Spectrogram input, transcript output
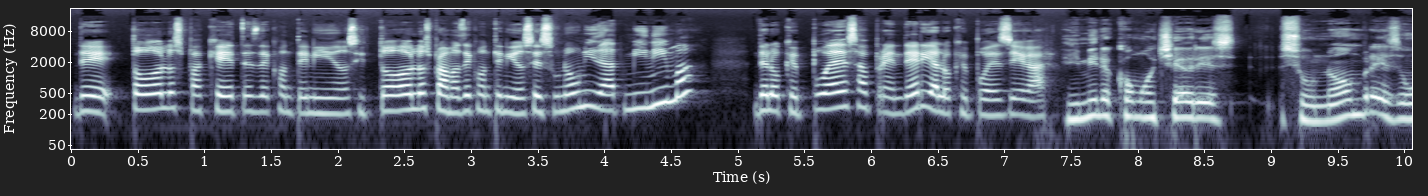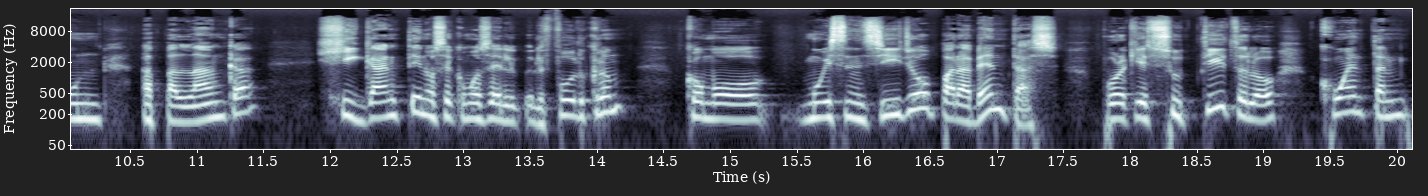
de todos los paquetes de contenidos y todos los programas de contenidos. Es una unidad mínima de lo que puedes aprender y a lo que puedes llegar. Y mira cómo chévere es su nombre es una palanca gigante, no sé cómo es el, fulcrum, como muy sencillo para ventas, porque su título cuentan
